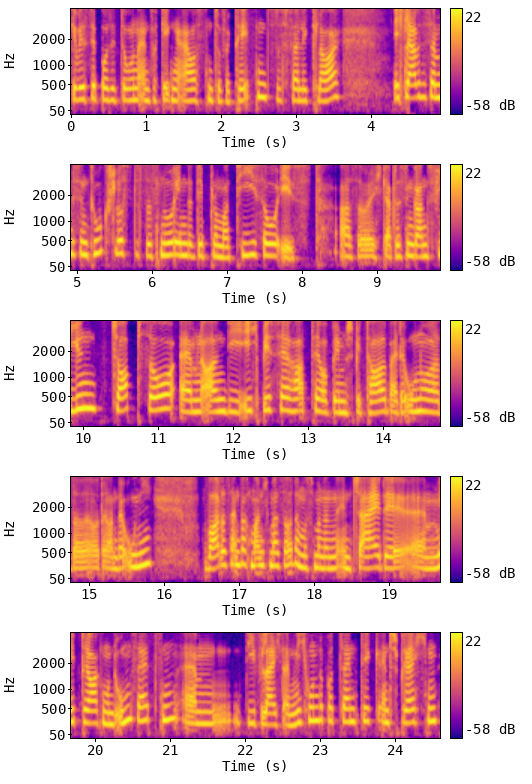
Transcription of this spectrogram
gewisse Positionen einfach gegen außen zu vertreten. Das ist völlig klar. Ich glaube, es ist ein bisschen Trugschluss, dass das nur in der Diplomatie so ist. Also ich glaube, das ist in ganz vielen Jobs so, ähm, in allen, die ich bisher hatte, ob im Spital, bei der UNO oder, oder an der Uni, war das einfach manchmal so. Da muss man dann Entscheide äh, mittragen und umsetzen, ähm, die vielleicht einem nicht hundertprozentig entsprechen.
